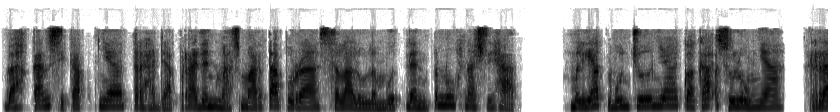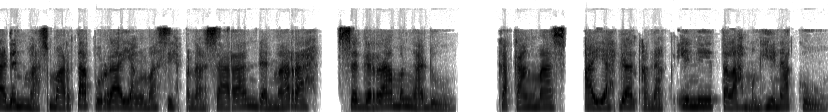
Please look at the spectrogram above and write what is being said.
bahkan sikapnya terhadap Raden Mas Martapura selalu lembut dan penuh nasihat. Melihat munculnya kakak sulungnya, Raden Mas Martapura yang masih penasaran dan marah, segera mengadu. Kakang Mas, ayah dan anak ini telah menghinaku.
